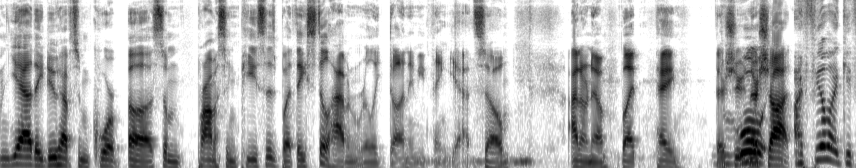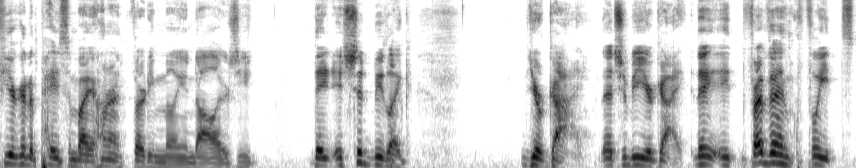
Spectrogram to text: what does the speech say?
yeah they do have some core uh, some promising pieces but they still haven't really done anything yet. So i don't know. But hey they're shooting Well, their shot I feel like if you're gonna pay somebody 130 million dollars, you, they it should be like your guy. That should be your guy. They it, Fred VanVleet's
